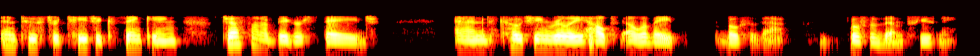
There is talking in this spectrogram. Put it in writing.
into strategic thinking just on a bigger stage and coaching really helps elevate both of that, both of them, excuse me.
